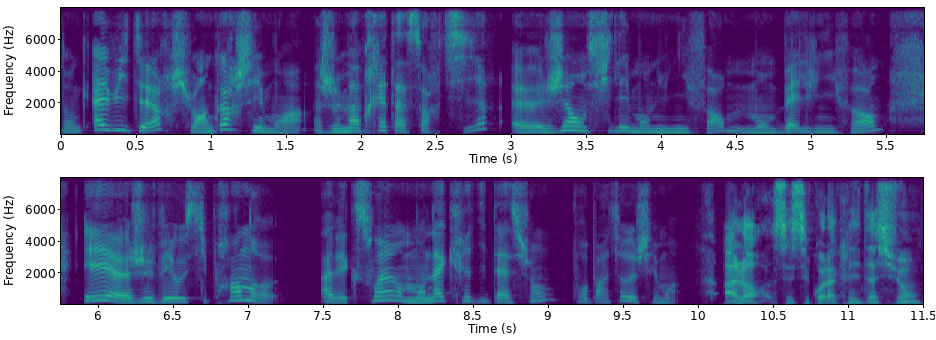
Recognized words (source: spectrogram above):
Donc à 8 heures, je suis encore chez moi, je m'apprête à sortir, euh, j'ai enfilé mon uniforme, mon bel uniforme, et euh, je vais aussi prendre avec soin mon accréditation pour partir de chez moi. Alors, c'est c'est quoi l'accréditation?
